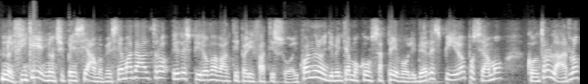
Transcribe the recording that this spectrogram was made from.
Noi finché non ci pensiamo e pensiamo ad altro, il respiro va avanti per i fatti suoi. Quando noi diventiamo consapevoli del respiro, possiamo controllarlo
